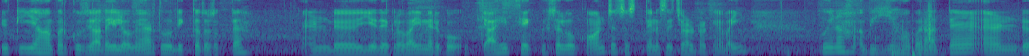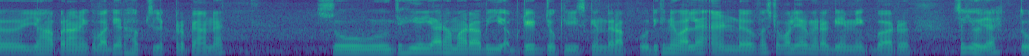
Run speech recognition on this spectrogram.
क्योंकि यहाँ पर कुछ ज़्यादा ही लोग हैं यार तो दिक्कत हो सकता है। एंड ये देख लो भाई मेरे को क्या ही फेक पिक्सल को कौन से सस्ते से चढ़ रखे हैं भाई। कोई ना अभी यहाँ पर आते हैं एंड यहाँ पर आने के बाद यार हब सिलेक्टर पे आना है। सो so, यही है यार हमारा अभी अपडेट जो कि इसके अंदर आपको दिखने वाला है। एंड फ़र्स्ट ऑफ़ ऑल यार मेरा गेम एक बार सही हो जाए। तो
